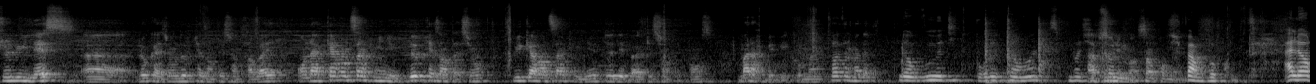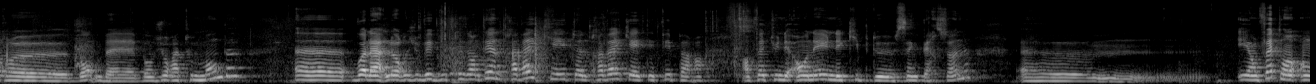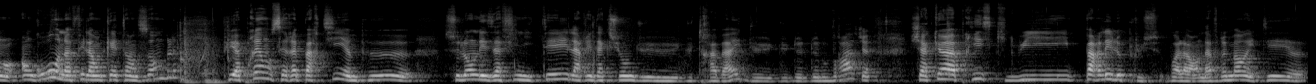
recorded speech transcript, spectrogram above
je lui laisse euh, l'occasion de présenter son travail. On a 45 minutes de présentation, puis 45 minutes de débat, questions-réponses. Donc vous me dites pour le temps. Hein, moi, Absolument, sans problème. Je parle beaucoup. Alors, euh, bon, ben, bonjour à tout le monde. Euh, voilà, alors je vais vous présenter un travail qui est un travail qui a été fait par, en fait, une, on est une équipe de cinq personnes. Euh, et en fait, en, gros, on a fait l'enquête ensemble. Puis après, on s'est réparti un peu selon les affinités, la rédaction du, du travail, du, de, de l'ouvrage. Chacun a pris ce qui lui parlait le plus. Voilà, on a vraiment été. Euh,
